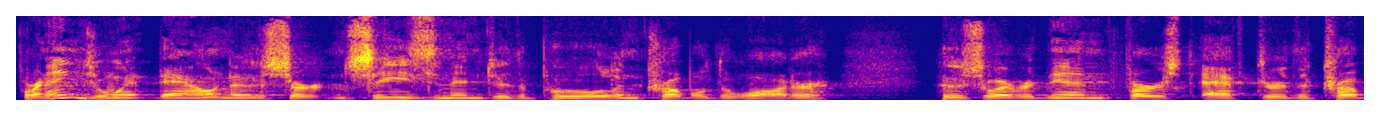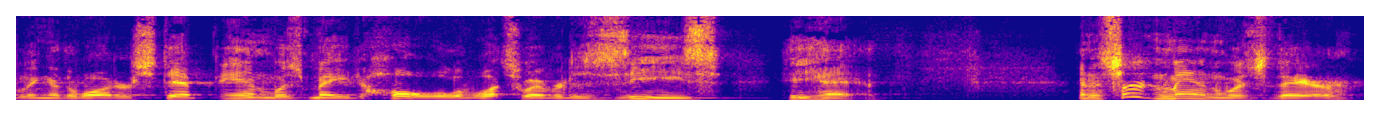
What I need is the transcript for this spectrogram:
For an angel went down at a certain season into the pool and troubled the water. Whosoever then first after the troubling of the water stepped in was made whole of whatsoever disease he had. And a certain man was there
